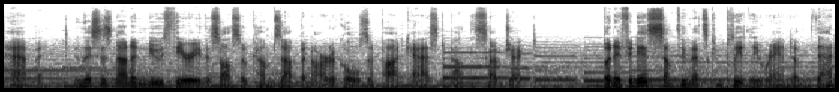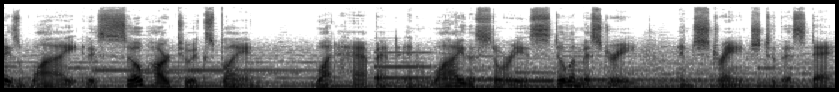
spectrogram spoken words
happened. And this is not a new theory, this also comes up in articles and podcasts about the subject. But if it is something that's completely random, that is why it is so hard to explain what happened and why the story is still a mystery and strange to this day.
